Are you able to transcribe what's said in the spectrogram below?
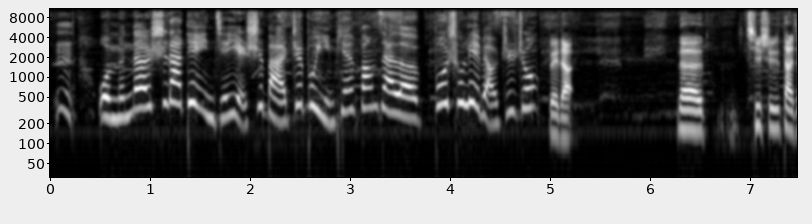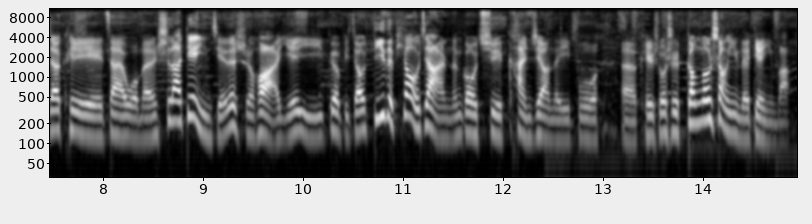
嗯，我们的师大电影节也是把这部影片放在了播出列表之中。对的。那其实大家可以在我们师大电影节的时候啊，也以一个比较低的票价，能够去看这样的一部呃，可以说是刚刚上映的电影吧。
